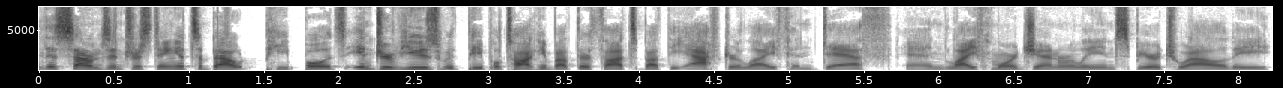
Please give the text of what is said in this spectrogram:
this sounds interesting. It's about people, it's interviews with people talking about their thoughts about the afterlife and death and life more generally and spirituality.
